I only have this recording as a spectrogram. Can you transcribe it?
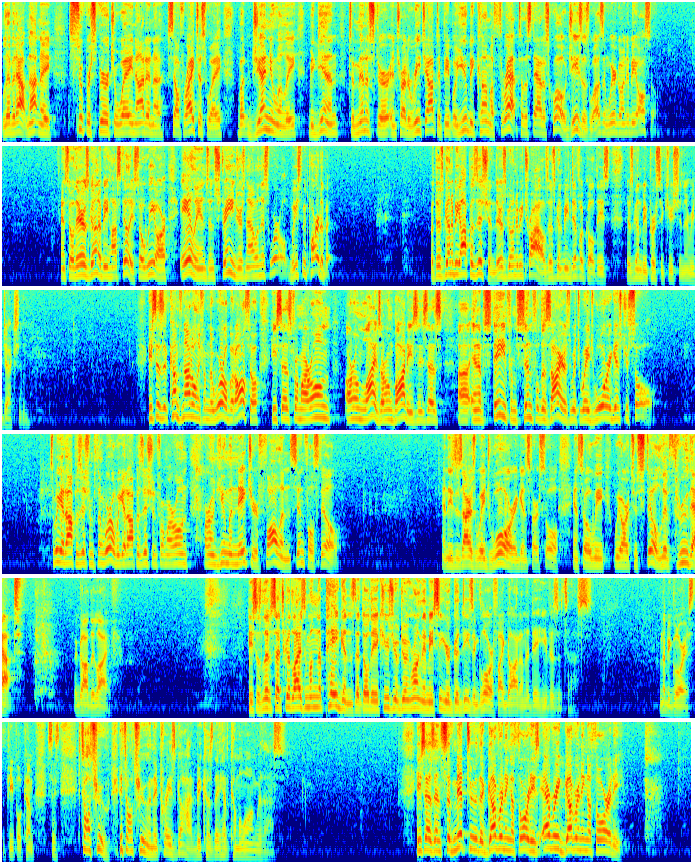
Live it out, not in a super spiritual way, not in a self righteous way, but genuinely begin to minister and try to reach out to people. You become a threat to the status quo. Jesus was, and we're going to be also. And so there's going to be hostility. So we are aliens and strangers now in this world. We used to be part of it. But there's going to be opposition, there's going to be trials, there's going to be difficulties, there's going to be persecution and rejection. He says it comes not only from the world, but also, he says, from our own, our own lives, our own bodies. He says, uh, and abstain from sinful desires which wage war against your soul. So we get opposition from the world. We get opposition from our own, our own human nature, fallen, sinful still. And these desires wage war against our soul. And so we, we are to still live through that, a godly life. He says, Live such good lives among the pagans that though they accuse you of doing wrong, they may see your good deeds and glorify God on the day He visits us. Wouldn't that be glorious? The people come, says, It's all true, it's all true, and they praise God because they have come along with us. He says, and submit to the governing authorities, every governing authority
